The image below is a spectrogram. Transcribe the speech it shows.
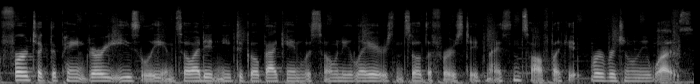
fur took the paint very easily, and so I didn't need to go back in with so many layers, and so the fur stayed nice and soft like it originally was.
